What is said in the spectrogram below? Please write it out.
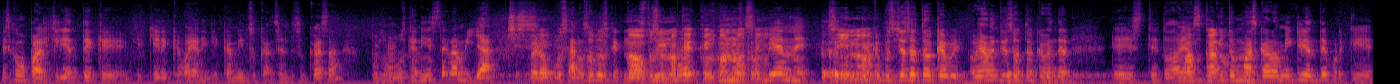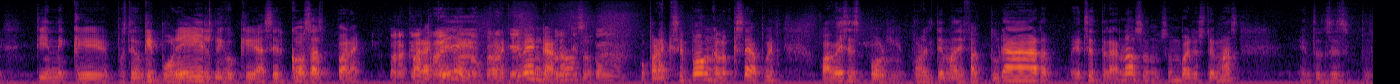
es como para el cliente que, que quiere que vayan y le cambien su cancel de su casa, pues lo busca en Instagram y ya. Sí, sí, pero sí. pues a nosotros que No, pues uno construimos, que- que pues no nos conviene. No. Porque pues yo se lo tengo que, obviamente yo se lo tengo que vender este todavía Más un caro. poquito más caro a mi cliente porque tiene que, pues tengo que ir por él, tengo que hacer cosas para Para que Para que traigan, llegue, ¿no? para que venga, para ¿no? que se ponga. o para que se ponga, lo que sea, pues. O a veces por, por el tema de facturar, etcétera, ¿no? Son, son varios temas. Entonces, pues,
